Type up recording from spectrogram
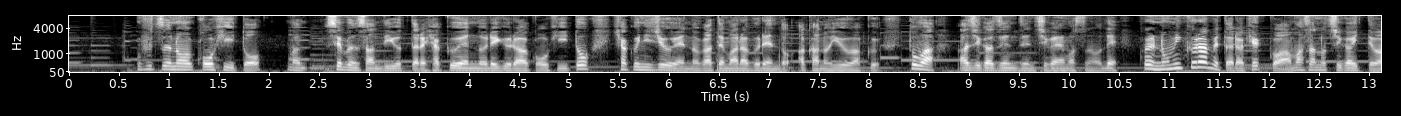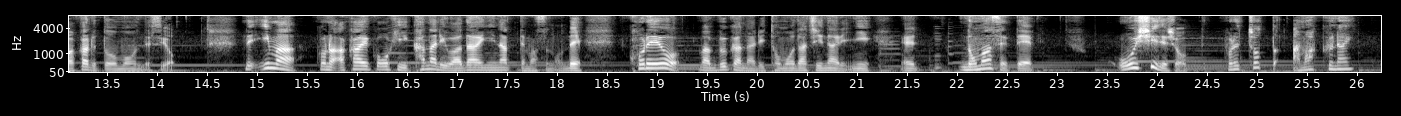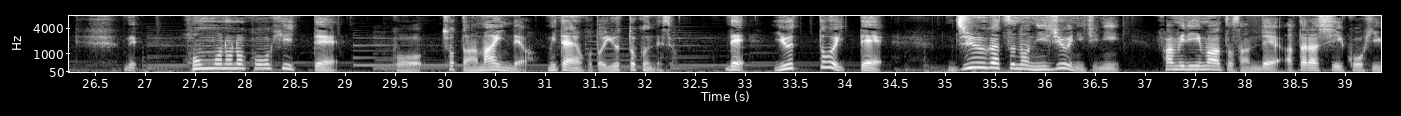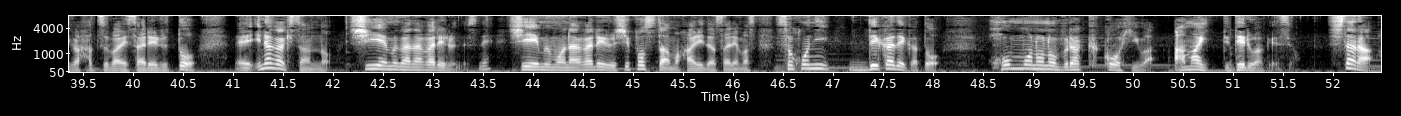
普通のコーヒーとまあ、セブンさんで言ったら100円のレギュラーコーヒーと120円のガテマラブレンド赤の誘惑とは味が全然違いますので、これ飲み比べたら結構甘さの違いってわかると思うんですよ。で、今、この赤いコーヒーかなり話題になってますので、これを、まあ、部下なり友達なりに、え飲ませて、美味しいでしょこれちょっと甘くない？で、本物のコーヒーって、こう、ちょっと甘いんだよ、みたいなことを言っとくんですよ。で、言っといて、10月の20日に、ファミリーマートさんで新しいコーヒーが発売されると、えー、稲垣さんの CM が流れるんですね。CM も流れるし、ポスターも貼り出されます。そこにデカデカと、本物のブラックコーヒーは甘いって出るわけですよ。したら、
